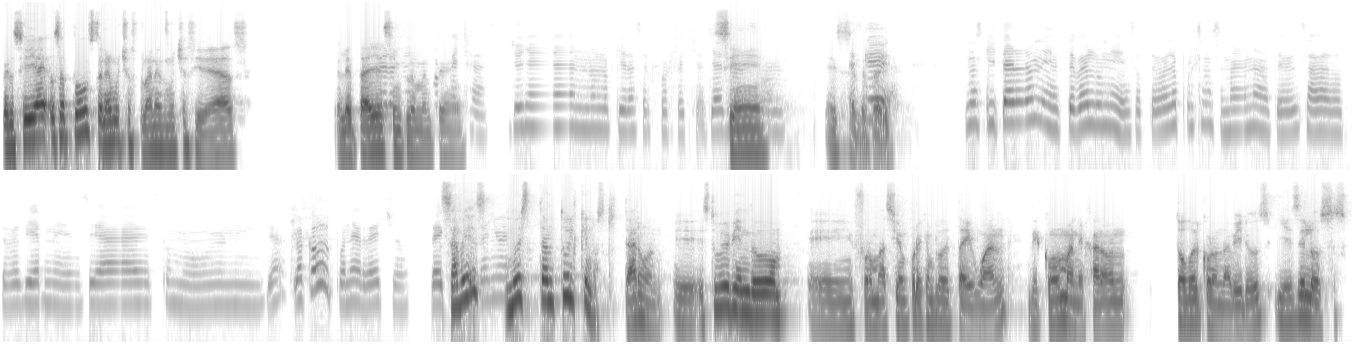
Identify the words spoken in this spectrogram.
Pero sí, hay- o sea, podemos tener muchos planes, muchas ideas. El detalle Pero es no por simplemente. Yo ya no lo quiero hacer por fechas. Ya Sí. ese es el Es que detalle. nos quitaron el te veo el lunes, o te veo la próxima semana, o te veo el sábado, te veo el viernes. Ya es como un. Ya. Lo acabo de poner, de hecho. de ¿Sabes? No es tanto el que nos quitaron. Eh, estuve viendo eh, información, por ejemplo, de Taiwán, de cómo manejaron todo el coronavirus y es de los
